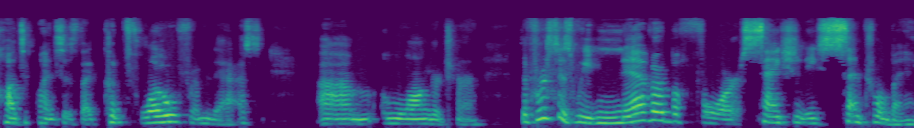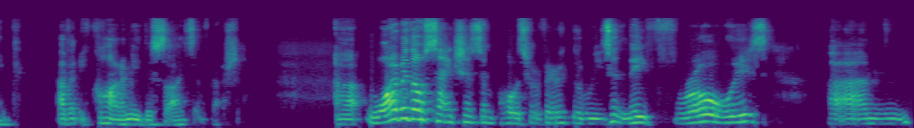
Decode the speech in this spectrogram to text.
consequences that could flow from this um, longer term. The first is we never before sanctioned a central bank of an economy the size of Russia. Uh, why were those sanctions imposed for a very good reason? They froze um,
